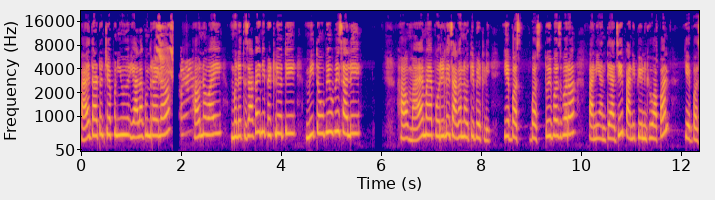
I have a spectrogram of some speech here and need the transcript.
काय दाटून पण येऊ या लागून राहिलं? हो ना बाई मला तर जागाही नाही भेटली होती. मी तर उभी उभीच आली. हा माया माया पोरीला जागा नव्हती भेटली. ये बस. बस तूही बस बरं. पाणी आणते आजी पाणी पिऊन घेऊ आपण. ये बस.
